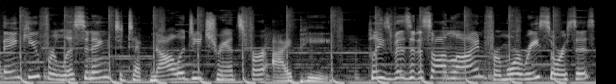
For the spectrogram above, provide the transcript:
Thank you for listening to Technology Transfer IP. Please visit us online for more resources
